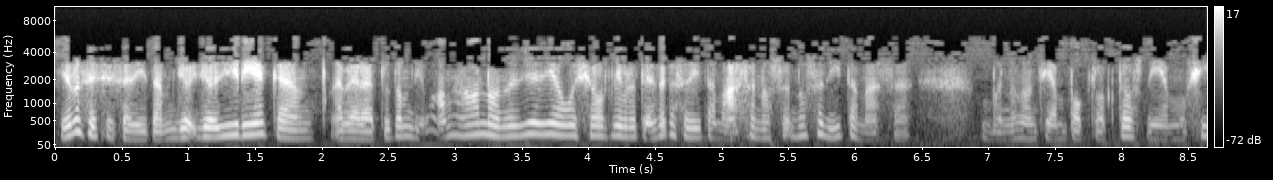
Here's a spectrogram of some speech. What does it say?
Jo no sé si s'edita. Jo, jo diria que, a veure, tothom diu, oh, no, no, no diríeu això als llibreters que s'edita massa, no, no s'edita massa. Bueno, doncs hi ha pocs lectors, diguem-ho així.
